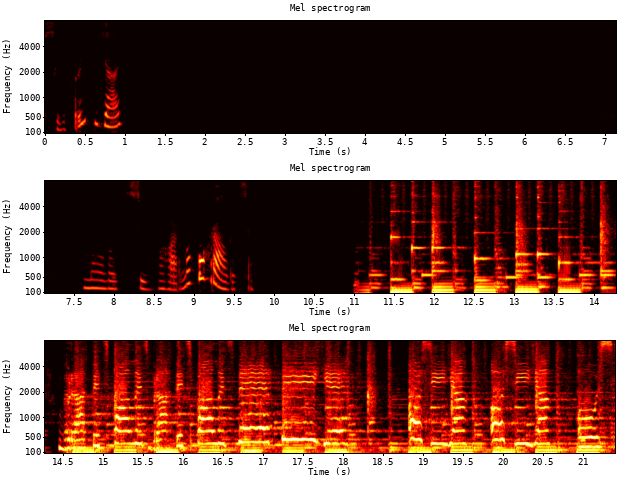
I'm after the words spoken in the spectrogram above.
Цифри 5. Молодці, гарно погралися. Братець палець, братець палець, де ти є? Ось і я, ось і я, ось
